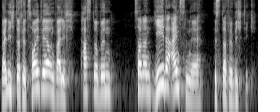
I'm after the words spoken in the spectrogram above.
weil ich dafür Zeug wäre und weil ich Pastor bin, sondern jeder Einzelne ist dafür wichtig.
